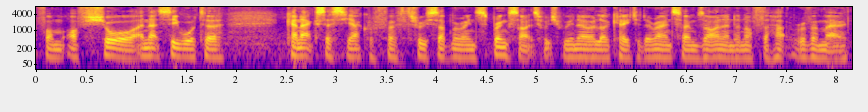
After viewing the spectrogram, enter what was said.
from offshore, and that seawater can access the aquifer through submarine spring sites, which we know are located around Somes Island and off the Hutt River mouth.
